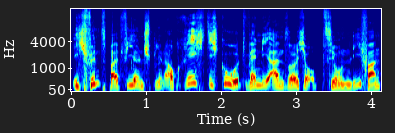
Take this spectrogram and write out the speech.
ich finde es bei vielen Spielen auch richtig gut, wenn die einem solche Optionen liefern.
